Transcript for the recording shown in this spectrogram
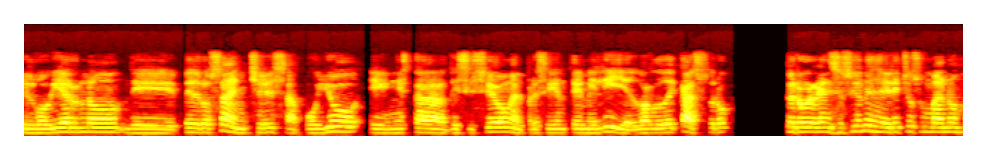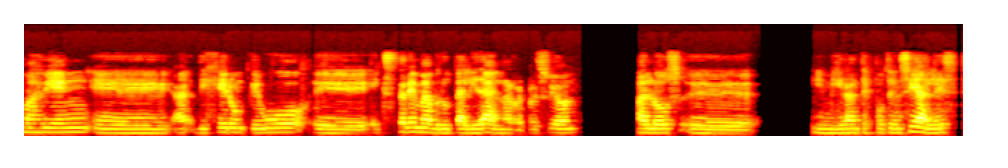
El gobierno de Pedro Sánchez apoyó en esta decisión al presidente de Melilla, Eduardo de Castro, pero organizaciones de derechos humanos más bien eh, dijeron que hubo eh, extrema brutalidad en la represión a los eh, inmigrantes potenciales.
